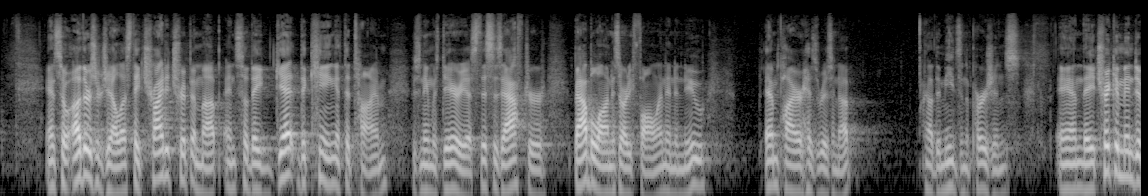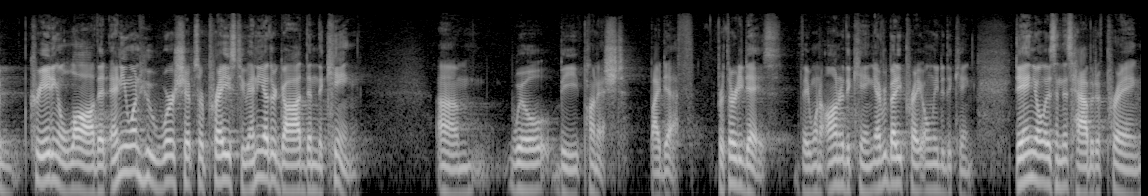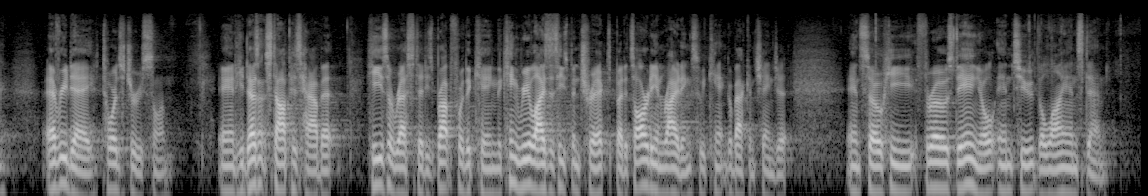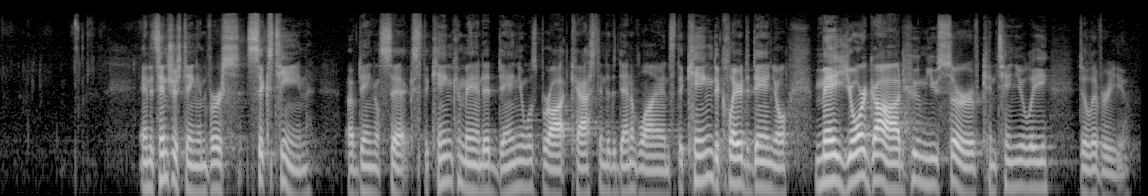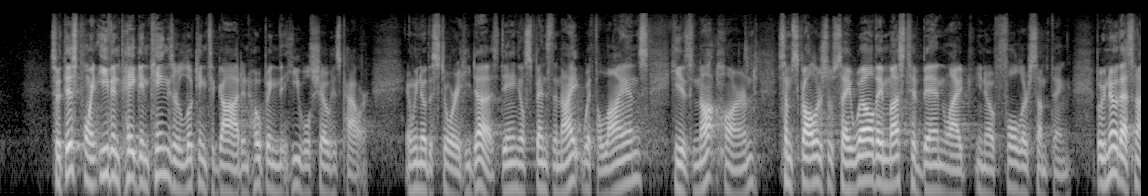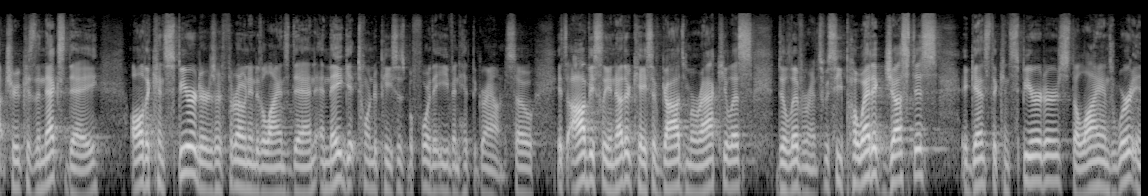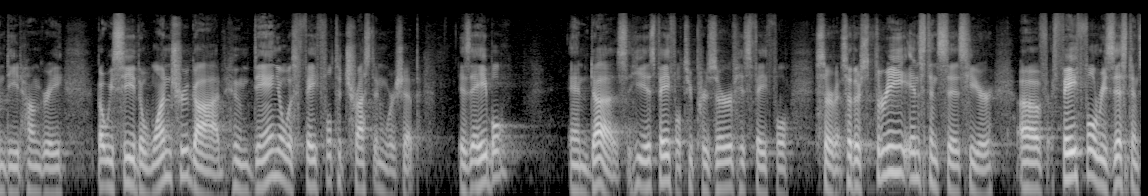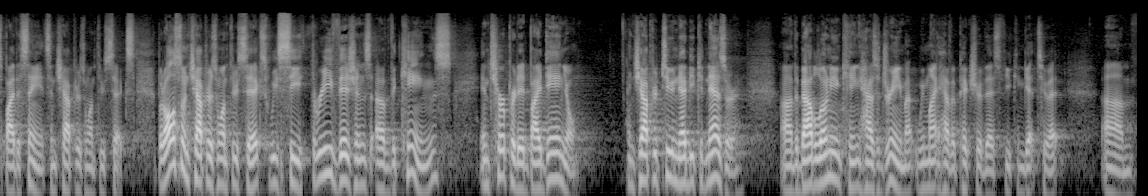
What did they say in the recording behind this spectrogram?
And so others are jealous. They try to trip him up, and so they get the king at the time, whose name was Darius. This is after Babylon has already fallen and a new empire has risen up, uh, the Medes and the Persians. And they trick him into creating a law that anyone who worships or prays to any other God than the king um, will be punished by death for 30 days. They want to honor the king. Everybody pray only to the king. Daniel is in this habit of praying every day towards Jerusalem, and he doesn't stop his habit. He's arrested. He's brought before the king. The king realizes he's been tricked, but it's already in writing, so he can't go back and change it. And so he throws Daniel into the lion's den. And it's interesting in verse 16 of Daniel 6, the king commanded, Daniel was brought, cast into the den of lions. The king declared to Daniel, May your God, whom you serve, continually deliver you. So at this point, even pagan kings are looking to God and hoping that he will show his power. And we know the story. He does. Daniel spends the night with the lions. He is not harmed. Some scholars will say, well, they must have been like, you know, full or something. But we know that's not true because the next day, all the conspirators are thrown into the lion's den and they get torn to pieces before they even hit the ground. So it's obviously another case of God's miraculous deliverance. We see poetic justice against the conspirators. The lions were indeed hungry, but we see the one true God, whom Daniel was faithful to trust and worship, is able and does. He is faithful to preserve his faithful servant. So there's three instances here of faithful resistance by the saints in chapters 1 through 6. But also in chapters 1 through 6, we see three visions of the kings interpreted by Daniel. In chapter 2, Nebuchadnezzar, uh, the Babylonian king, has a dream. We might have a picture of this if you can get to it. Um,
